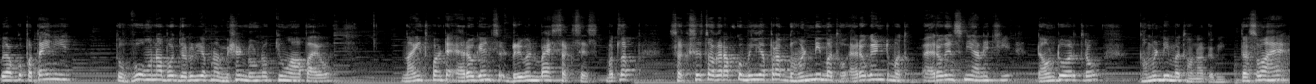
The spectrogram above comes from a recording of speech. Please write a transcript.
कोई आपको पता ही नहीं है। तो वो होना बहुत ज़रूरी है, अपना मिशन ढूंढो, क्यों आप आयो नाइन्थ पॉइंट है एरोगेंस ड्रिवन बाय सक्सेस मतलब सक्सेस तो अगर आपको मिल गया पर आप घमंडी मत हो एरोगेंट मत हो। एरोगेंस नहीं आनी चाहिए। डाउन टू अर्थ रहो, घमंडी मत होना कभी। दसवां है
